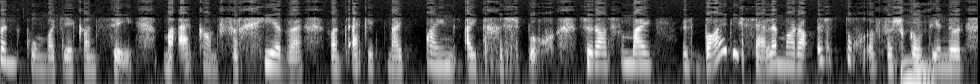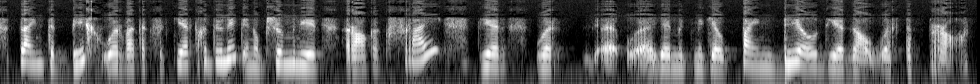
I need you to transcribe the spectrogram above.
punt kom wat jy kan sê, maar ek kan vergewe want ek het my pyn uitgespoeg. So daar's vir my is baie dieselfde, maar daar is tog 'n verskil hmm. teenoor klein te bieg oor wat ek verkeerd gedoen het en op so 'n manier raak ek vry deur oor uh, jy moet met jou pyn deel deur daaroor te praat.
